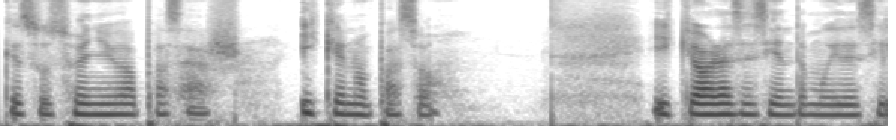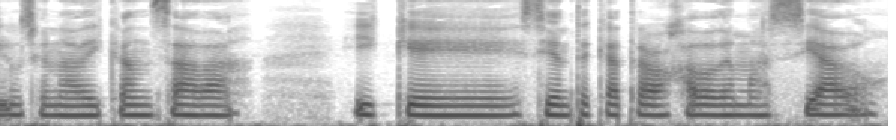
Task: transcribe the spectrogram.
que su sueño iba a pasar y que no pasó. Y que ahora se siente muy desilusionada y cansada y que siente que ha trabajado demasiado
